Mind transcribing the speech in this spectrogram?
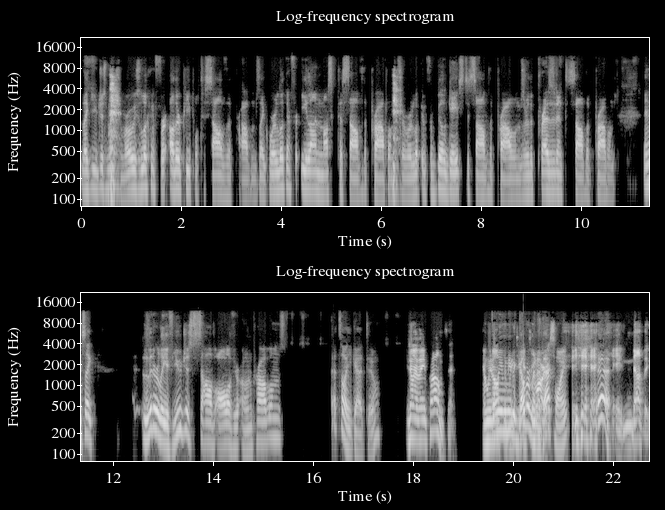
Like you just mentioned, we're always looking for other people to solve the problems. Like we're looking for Elon Musk to solve the problems, or we're looking for Bill Gates to solve the problems, or the president to solve the problems. And it's like, literally, if you just solve all of your own problems, that's all you got to do. You don't have any problems then. And we don't, don't even need a government at that point. yeah. yeah. Nothing.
